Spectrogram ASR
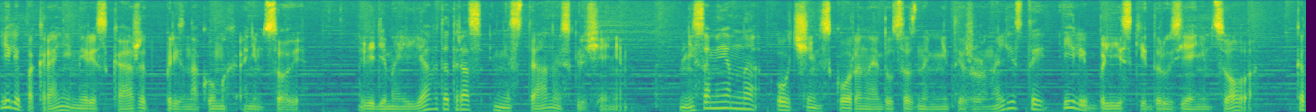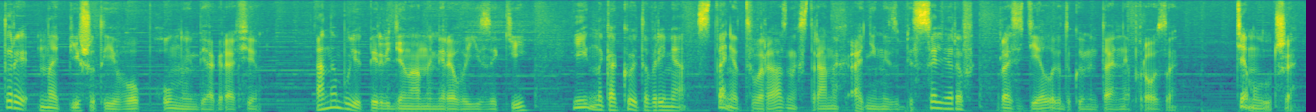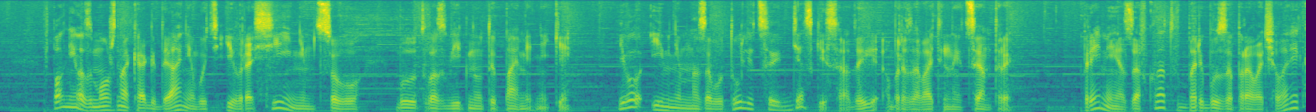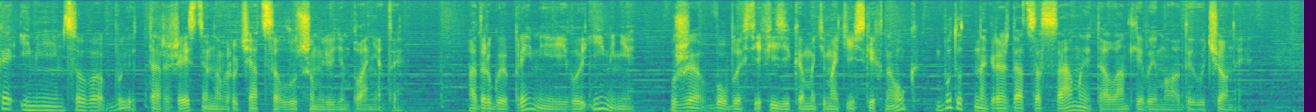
или, по крайней мере, скажет при знакомых о Немцове. Видимо, и я в этот раз не стану исключением. Несомненно, очень скоро найдутся знаменитые журналисты или близкие друзья Немцова, которые напишут его полную биографию. Она будет переведена на мировые языки и на какое-то время станет в разных странах одним из бестселлеров в разделах документальной прозы. Тем лучше. Вполне возможно, когда-нибудь и в России Немцову – будут воздвигнуты памятники. Его именем назовут улицы, детские сады, образовательные центры. Премия за вклад в борьбу за права человека имени Немцова будет торжественно вручаться лучшим людям планеты. А другой премией его имени уже в области физико-математических наук будут награждаться самые талантливые молодые ученые.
